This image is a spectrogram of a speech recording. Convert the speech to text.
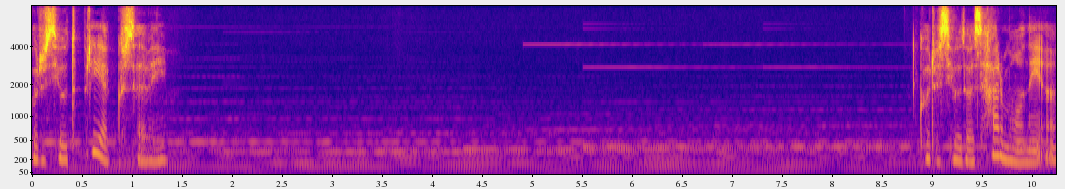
Kuras jūtu prieku sevī. Kuras jūtos harmonijā.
